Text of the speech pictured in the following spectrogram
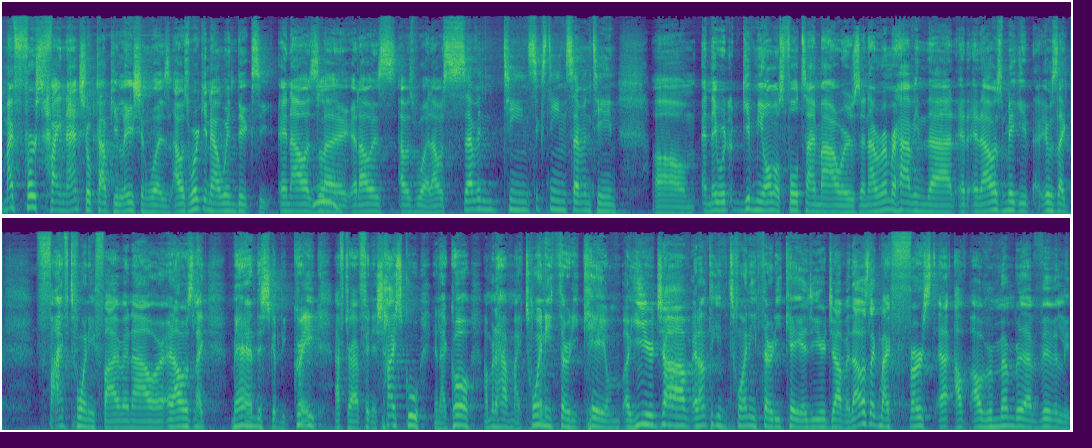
my first financial calculation was I was working at Winn Dixie and I was like and I was I was what I was 17 16 17 Um, and they would give me almost full time hours. And I remember having that, and, and I was making it was like 525 an hour and i was like man this is gonna be great after i finish high school and i go i'm gonna have my 20 30k a year job and i'm thinking 20 30k a year job and that was like my first I'll, I'll remember that vividly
